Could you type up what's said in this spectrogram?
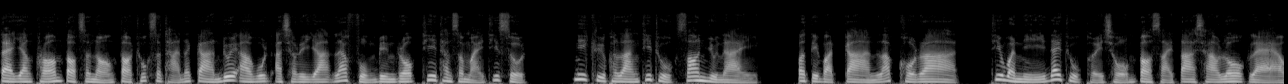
แต่ยังพร้อมตอบสนองต่อทุกสถานการณ์ด้วยอาวุธอัจฉริยะและฝูงบินรบที่ทันสมัยที่สุด นี่คือพลังที่ถูกซ่อนอยู่ใน ปฏิบัติการลับโคราช ที่วันนี้ได้ถูกเผยโฉมต่อสายตาชาวโลกแล้ว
